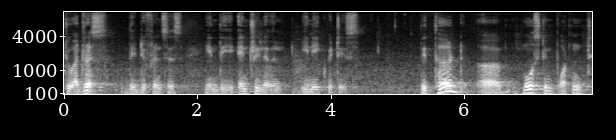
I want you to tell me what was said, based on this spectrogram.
to address the differences in the entry level inequities. The third uh, most important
